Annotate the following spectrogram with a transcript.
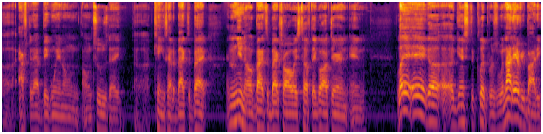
uh, after that big win on on Tuesday, uh, Kings had a back to back, and you know back to backs are always tough. They go out there and, and lay an egg uh, uh, against the Clippers. Well, not everybody.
